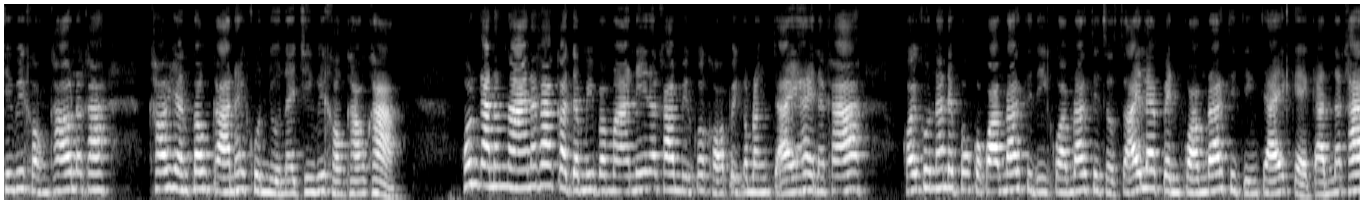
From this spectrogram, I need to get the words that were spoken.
ชีวิตของเขานะคะ เขายังต้องการให้คุณอยู่ในชีวิตของเขาค่ะผลการทำนายนะคะ ก็จะมีประมาณนี้นะคะ มิวก็ขอเป็นกำลังใจให้นะคะขอให้คุณนั้นได้พบกับความรักที่ดีความรักที่สดใสและเป็นความรักที่จริงใจแก่กันนะคะ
